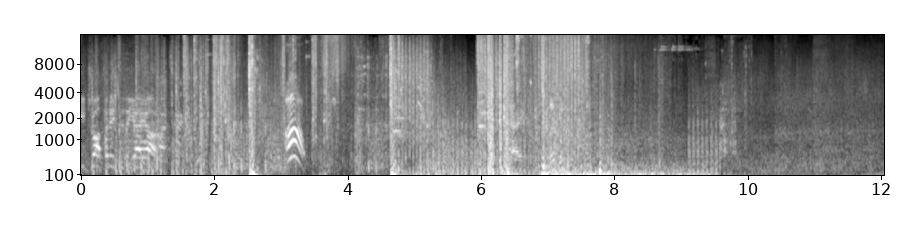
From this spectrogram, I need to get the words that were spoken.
Be dropping into the AO.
